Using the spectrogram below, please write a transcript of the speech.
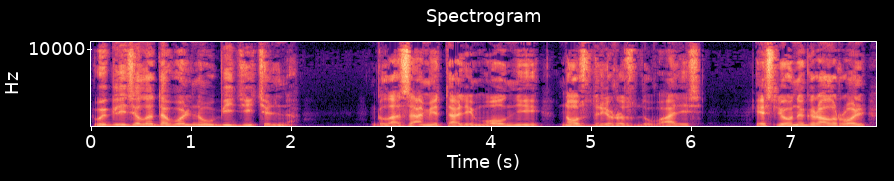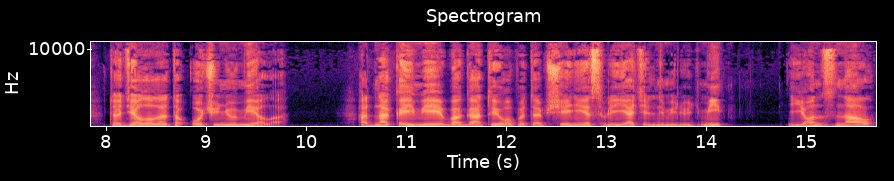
выглядела довольно убедительно. Глаза метали молнии, ноздри раздувались. Если он играл роль, то делал это очень умело. Однако, имея богатый опыт общения с влиятельными людьми, Йон знал,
